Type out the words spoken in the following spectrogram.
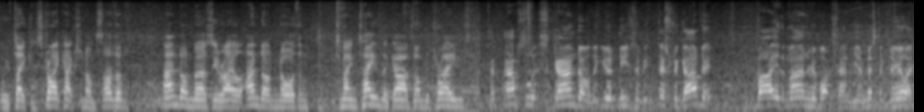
we've taken strike action on Southern and on Merseyrail and on Northern to maintain the guards on the trains. It's an absolute scandal that your needs have been disregarded by the man who works in here, Mr Grayling.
